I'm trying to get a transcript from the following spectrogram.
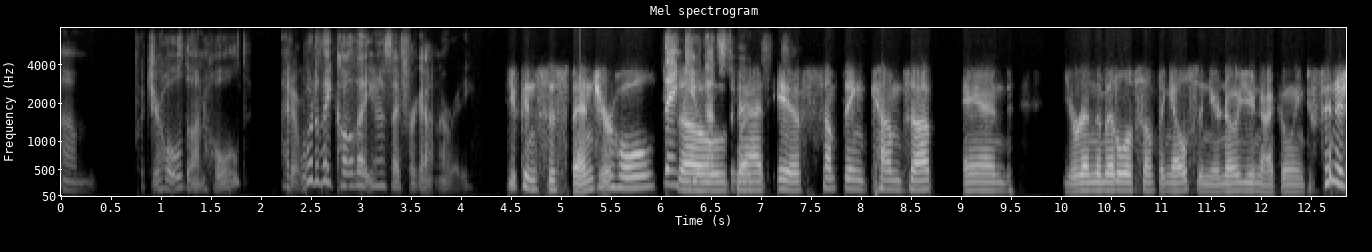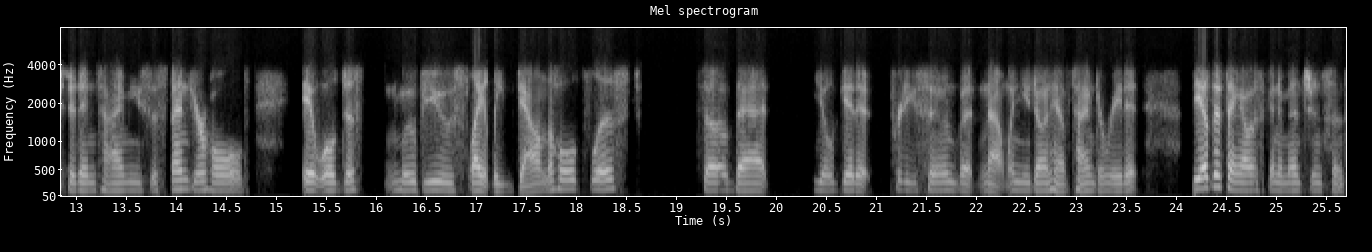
um, put your hold on hold. I don't. What do they call that, Eunice? I've forgotten already. You can suspend your hold Thank so you. That if something comes up and you're in the middle of something else and you know you're not going to finish it in time, you suspend your hold. It will just move you slightly down the holds list so that you'll get it pretty soon, but not when you don't have time to read it. The other thing I was going to mention, since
